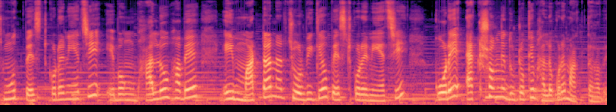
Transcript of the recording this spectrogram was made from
স্মুথ পেস্ট করে নিয়েছি এবং ভালোভাবে এই মাটন আর চর্বিকেও পেস্ট করে নিয়েছি। করে একসঙ্গে দুটোকে ভালো করে মাখতে হবে।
